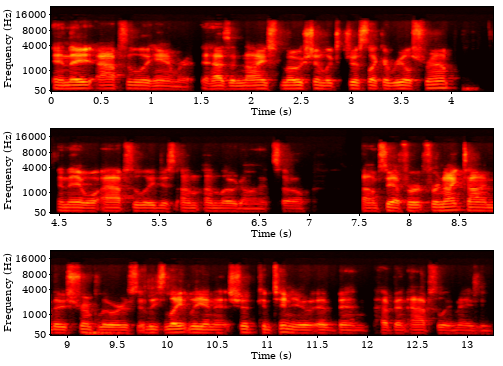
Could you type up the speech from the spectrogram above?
and they absolutely hammer it. It has a nice motion, looks just like a real shrimp, and they will absolutely just un- unload on it. So um, so yeah, for for nighttime, those shrimp lures, at least lately, and it should continue, have been have been absolutely amazing.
